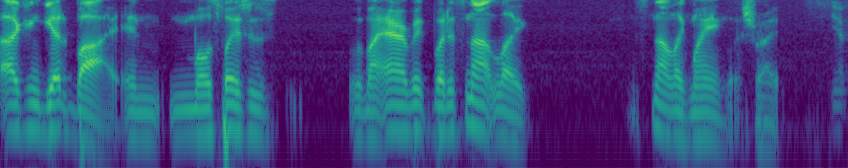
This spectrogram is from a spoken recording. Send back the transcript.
I can get by in most places with my Arabic, but it's not like it's not like my English, right? Yep.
